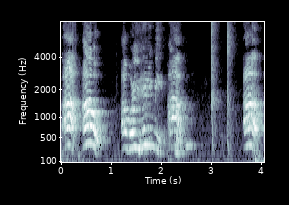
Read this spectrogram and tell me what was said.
Ah! Ow! Ah! Why are you hitting me? Ah! Ah!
